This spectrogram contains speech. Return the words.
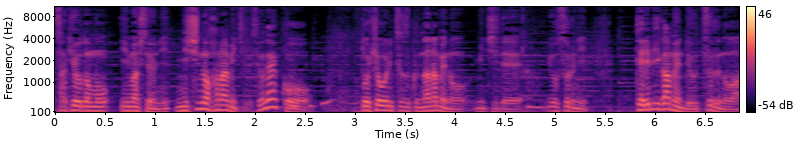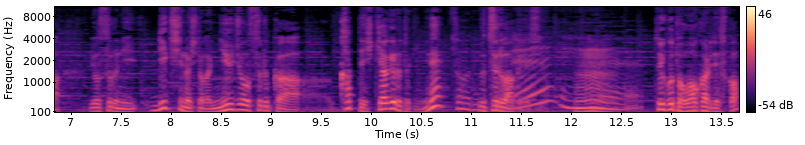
先ほども言いましたように西の花道ですよね、こう土俵に続く斜めの道で、要するにテレビ画面で映るのは、要するに力士の人が入場するか、勝って引き上げるときにね、ね。映るわけですよ。えうん。えということはお分かりですか？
